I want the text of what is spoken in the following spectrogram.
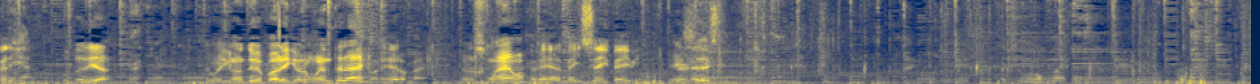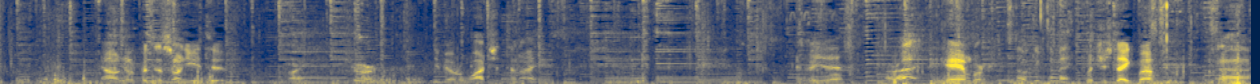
video? Video. So what you gonna do, buddy? You Gonna win today? I'm Gonna hit him, man. Gonna slam him? Gonna hit him AC, baby. There it is. That's your little thing. Yeah, I'm gonna put this on YouTube. All right. Sure. You'll be able to watch it tonight. There he is. All right. Gambler. No, give it to me. What's your stake, Beau? Uh,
